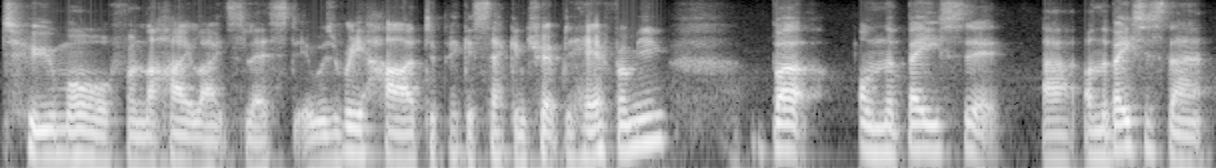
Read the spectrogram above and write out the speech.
two more from the highlights list, it was really hard to pick a second trip to hear from you. But on the basis, uh, on the basis that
